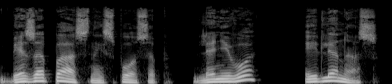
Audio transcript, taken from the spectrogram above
«безопасный способ для него и для нас».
